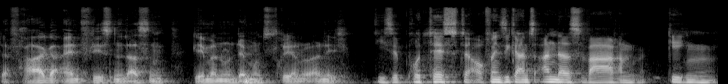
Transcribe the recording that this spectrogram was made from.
der Frage einfließen lassen, gehen wir nun demonstrieren oder nicht. Diese Proteste, auch wenn sie ganz anders waren gegen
